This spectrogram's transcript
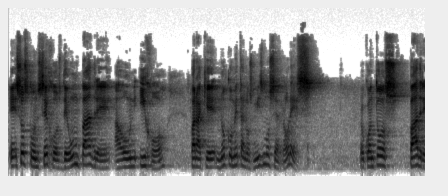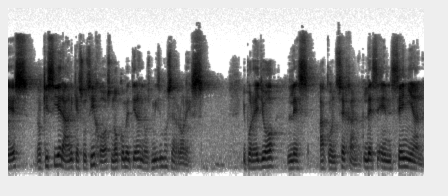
esos consejos de un padre a un hijo para que no cometa los mismos errores. ¿Cuántos padres no quisieran que sus hijos no cometieran los mismos errores? Y por ello les aconsejan, les enseñan.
